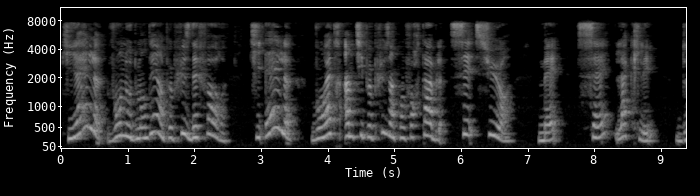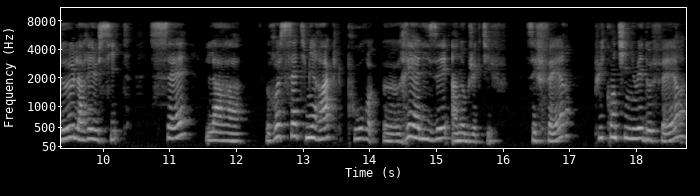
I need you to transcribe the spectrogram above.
qui, elles, vont nous demander un peu plus d'efforts, qui, elles, vont être un petit peu plus inconfortables, c'est sûr, mais c'est la clé de la réussite. C'est la recette miracle pour euh, réaliser un objectif. C'est faire, puis continuer de faire,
